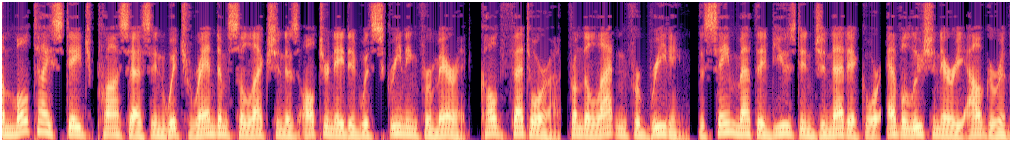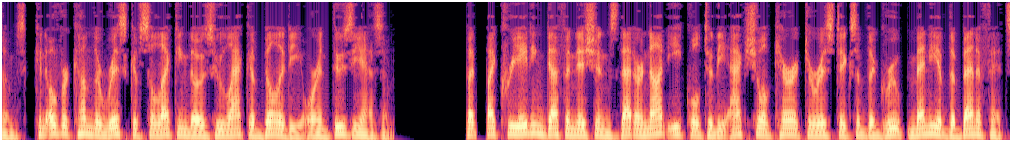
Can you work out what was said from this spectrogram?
A multi-stage process in which random selection is alternated with screening for merit, called fetura, from the Latin for breeding, the same method used in genetic or evolutionary algorithms, can overcome the risk of selecting those who lack ability or enthusiasm. But, by creating definitions that are not equal to the actual characteristics of the group many of the benefits,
